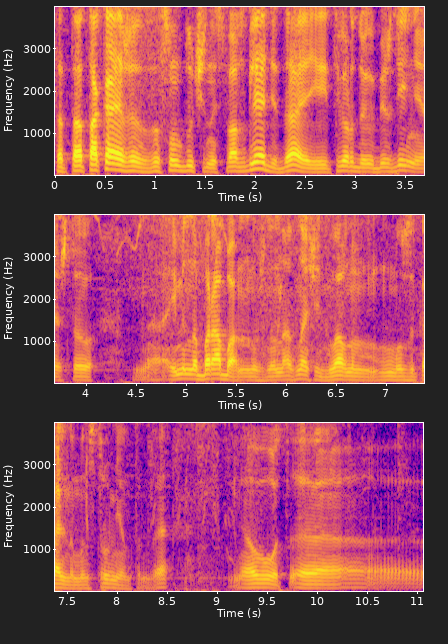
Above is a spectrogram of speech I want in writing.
та, та, такая же засундученность во взгляде, да, и твердое убеждение, что э, именно барабан нужно назначить главным музыкальным инструментом, да. Вот. Э,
